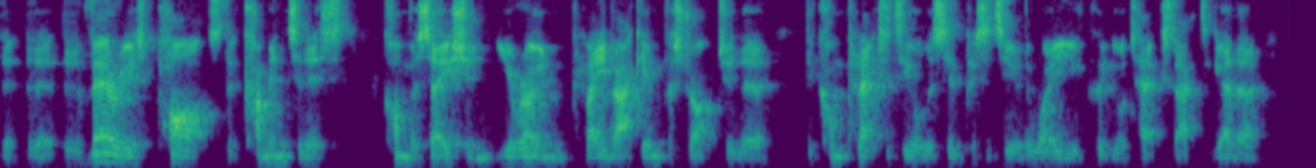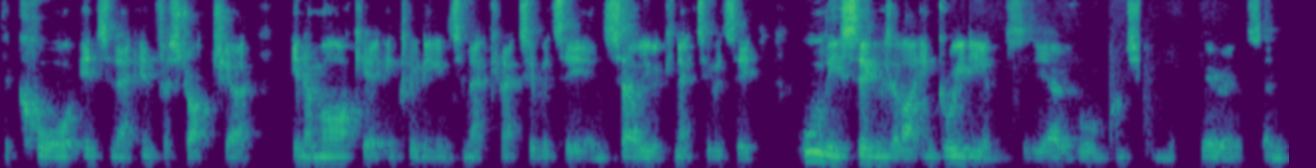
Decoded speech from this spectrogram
the, the, the, various parts that come into this conversation your own playback infrastructure the the complexity or the simplicity of the way you put your tech stack together the core internet infrastructure in a market including internet connectivity and cellular connectivity all these things are like ingredients to the overall consumer experience and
